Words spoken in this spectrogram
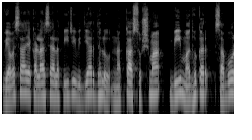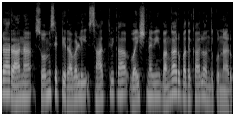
వ్యవసాయ కళాశాల పీజీ విద్యార్థులు నక్కా సుష్మా బి మధుకర్ సబూరా రాణా సోమిశెట్టి రవళి సాత్విక వైష్ణవి బంగారు పథకాలు అందుకున్నారు.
